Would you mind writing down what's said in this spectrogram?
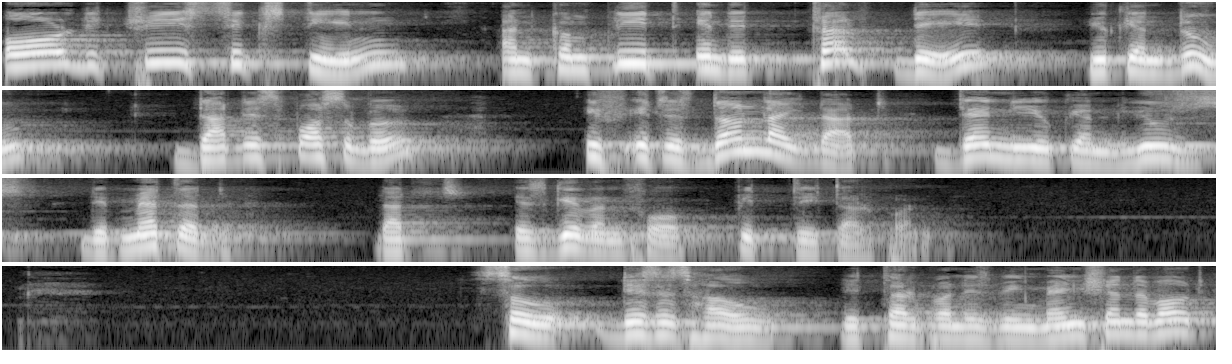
all the 316 and complete in the 12th day, you can do that is possible. If it is done like that, then you can use the method that is given for Pitri Tarpan. So, this is how the Tarpan is being mentioned about.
